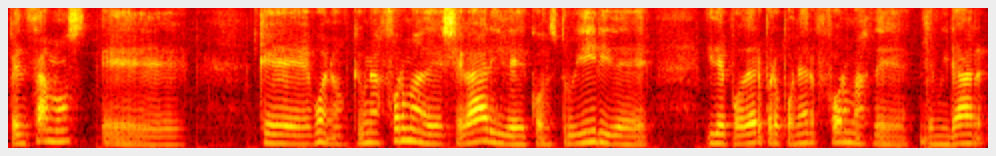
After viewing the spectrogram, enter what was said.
pensamos eh, que, bueno, que una forma de llegar y de construir y de, de poder proponer formas de, mirar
